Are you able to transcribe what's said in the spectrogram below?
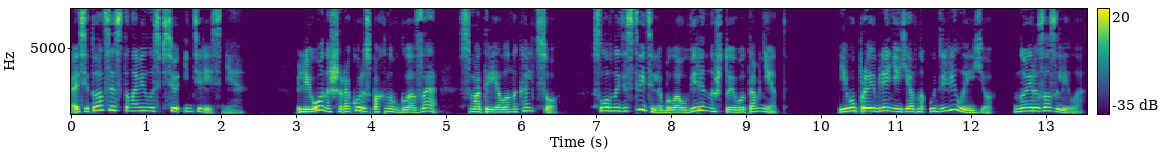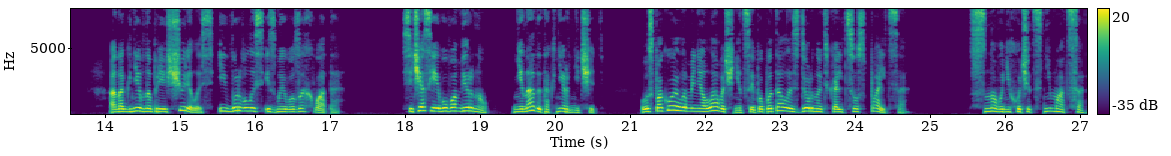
А ситуация становилась все интереснее. Леона, широко распахнув глаза, смотрела на кольцо, словно действительно была уверена, что его там нет. Его проявление явно удивило ее, но и разозлило. Она гневно прищурилась и вырвалась из моего захвата — Сейчас я его вам верну. Не надо так нервничать. Успокоила меня лавочница и попыталась сдернуть кольцо с пальца. Снова не хочет сниматься.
